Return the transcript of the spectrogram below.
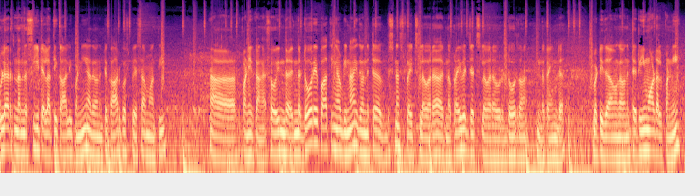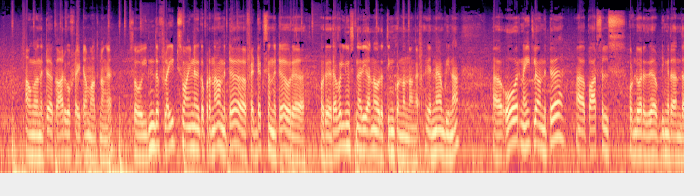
உள்ளே இருந்த அந்த சீட் எல்லாத்தையும் காலி பண்ணி அதை வந்துட்டு கார்கோ ஸ்பேஸாக மாற்றி பண்ணியிருக்காங்க ஸோ இந்த இந்த டோரே பார்த்தீங்க அப்படின்னா இது வந்துட்டு பிஸ்னஸ் ஃப்ளைட்ஸில் வர இந்த ப்ரைவேட் ஜெட்ஸில் வர ஒரு டோர் தான் இந்த கைண்டு பட் இது அவங்க வந்துட்டு ரீமாடல் பண்ணி அவங்க வந்துட்டு கார்கோ ஃப்ளைட்டாக மாற்றினாங்க ஸோ இந்த ஃப்ளைட்ஸ் வாங்கினதுக்கப்புறம் தான் வந்துட்டு ஃபெட்எக்ஸ் வந்துட்டு ஒரு ஒரு ரெவல்யூஷனரியான ஒரு திங் கொண்டு வந்தாங்க. என்ன அப்படின்னா ஓவர் நைட்டில் வந்துட்டு பார்சல்ஸ் கொண்டு வர்றது அப்படிங்கிற அந்த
